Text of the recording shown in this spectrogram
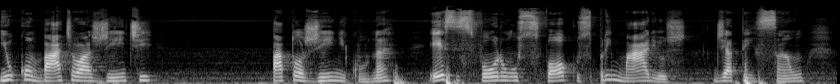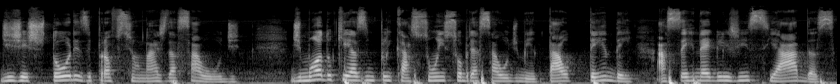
E o combate ao agente patogênico, né? Esses foram os focos primários de atenção de gestores e profissionais da saúde, de modo que as implicações sobre a saúde mental tendem a ser negligenciadas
